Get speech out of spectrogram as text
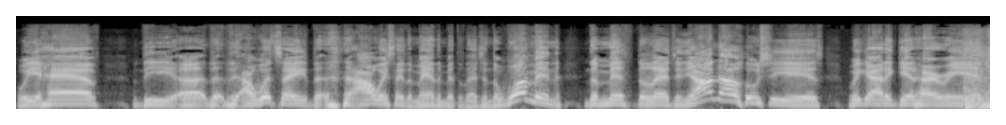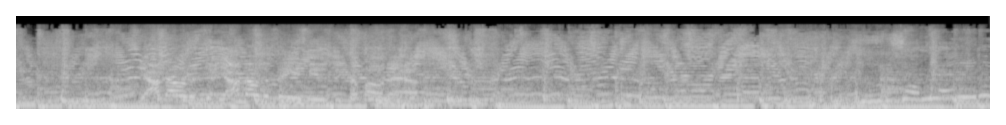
we have the, uh, the, the I would say the I always say the man, the myth, the legend, the woman, the myth, the legend. Y'all know who she is. We got to get her in. Y'all know the y'all know the theme music. Come on now. Who's that lady?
